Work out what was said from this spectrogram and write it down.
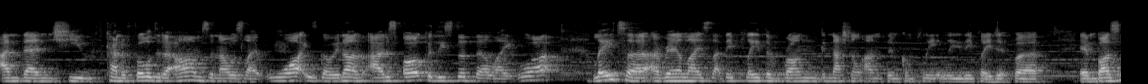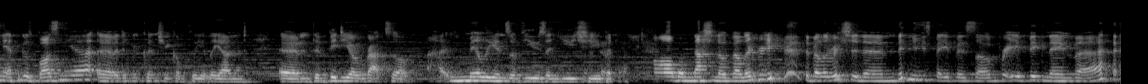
and then she kind of folded her arms and I was like, what is going on? I just awkwardly stood there like, what? Later, I realized that they played the wrong national anthem completely. They played it for in Bosnia. I think it was Bosnia, uh, a different country completely. And um, the video racked up millions of views on YouTube all the national Belarus, the Belarusian um, newspapers. So a pretty big name there.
